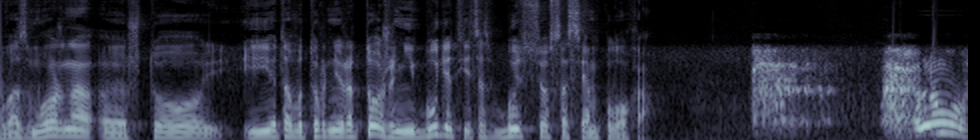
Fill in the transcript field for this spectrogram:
возможно, э, что и этого турнира тоже не будет, если будет все совсем плохо. Ну,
